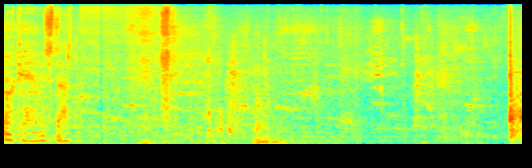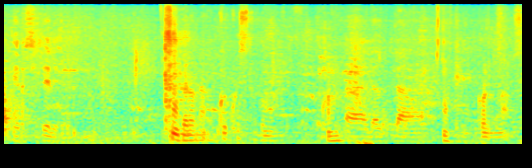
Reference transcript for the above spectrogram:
Ok, we start. Sì, però no, questo come? Con... Ah, da, da... Ok, con il mouse.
